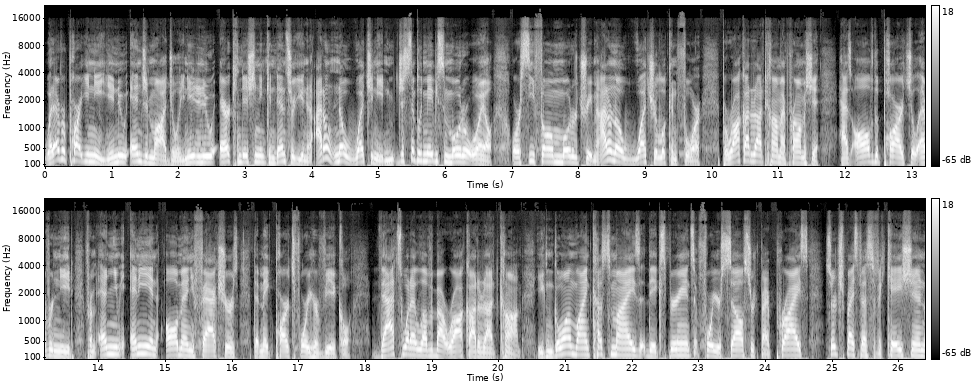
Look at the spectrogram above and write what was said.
whatever part you need. You need a new engine module, you need a new air conditioning condenser unit. I don't know what you need. Just simply maybe some motor oil or seafoam motor treatment. I don't know what you're looking for, but rockauto.com, I promise you, has all of the parts you'll ever need from any, any and all manufacturers that make parts for your vehicle. That's what I love about rockauto.com. You can go online, customize the experience for yourself, search by price, search by specification,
